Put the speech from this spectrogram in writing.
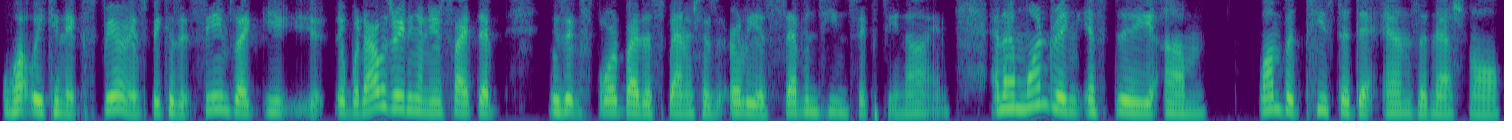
what we can experience because it seems like you, you, what I was reading on your site that was explored by the Spanish as early as 1769. And I'm wondering if the, um, Juan Bautista de Anza National,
